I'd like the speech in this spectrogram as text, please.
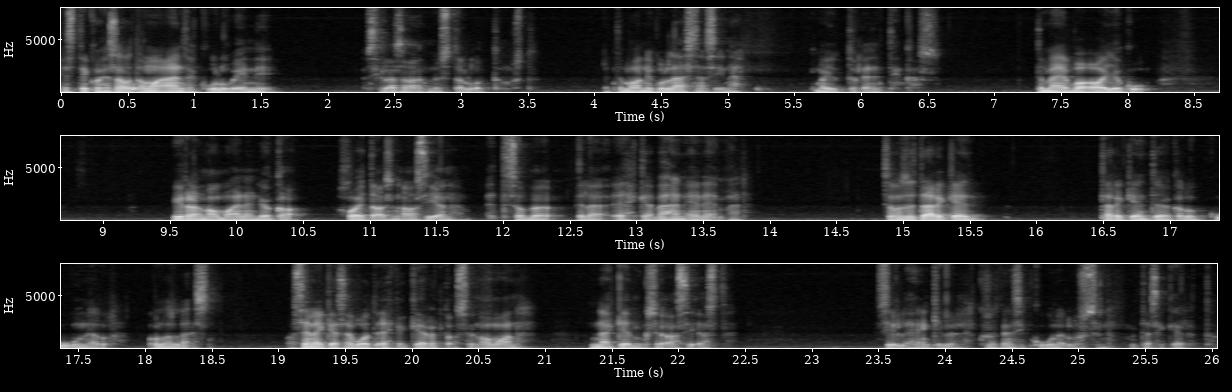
Ja sitten kun he saavat oman äänensä kuuluviin, niin sillä saa myös sitä luottamusta. Että mä oon niin kuin läsnä siinä, kun mä juttelen niiden kanssa. Että mä en vaan ole joku viranomainen, joka hoitaa sen asian, että se on vielä ehkä vähän enemmän. Se on se tärkein, tärkein työkalu kuunnella, olla läsnä. Sen jälkeen sä voit ehkä kertoa sen oman näkemyksen asiasta sille henkilölle, kun sä oot ensin kuunnellut sen, mitä se kertoo.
